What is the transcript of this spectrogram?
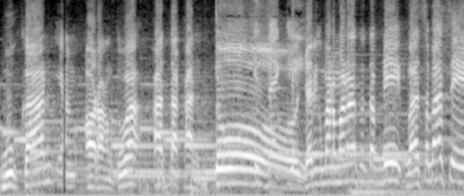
bukan yang orang tua katakan. Tuh, Exactly. jangan ke mana-mana, tetap di bahasa basi.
